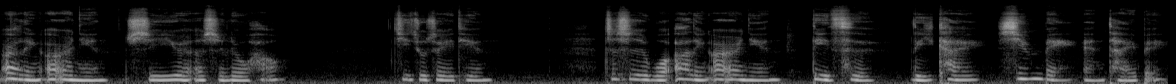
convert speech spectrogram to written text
二零二二年十一月二十六号，记住这一天，这是我二零二二年第一次离开。新北 and 台北，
